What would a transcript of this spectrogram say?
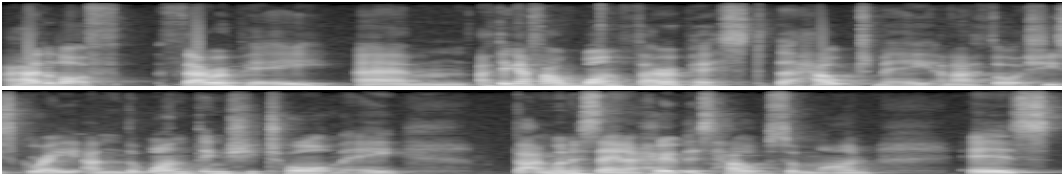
I had a lot of therapy. Um, I think I found one therapist that helped me, and I thought she's great. And the one thing she taught me that I'm going to say, and I hope this helps someone, is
